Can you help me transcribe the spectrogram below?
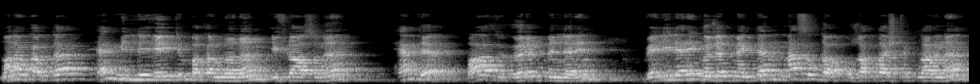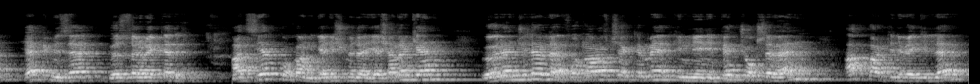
Manavgat'ta hem Milli Eğitim Bakanlığı'nın iflasını hem de bazı öğretmenlerin velileri gözetmekten nasıl da uzaklaştıklarını hepimize göstermektedir. Hadsiyet kokan gelişmeler yaşanırken öğrencilerle fotoğraf çektirme etkinliğini pek çok seven AK Partili vekiller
